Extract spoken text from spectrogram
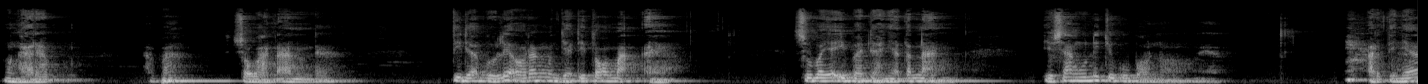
mengharap apa sowanan. Tidak boleh orang menjadi tomak. Eh supaya ibadahnya tenang. Yusanguni ya cukup pono. Ya. Artinya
